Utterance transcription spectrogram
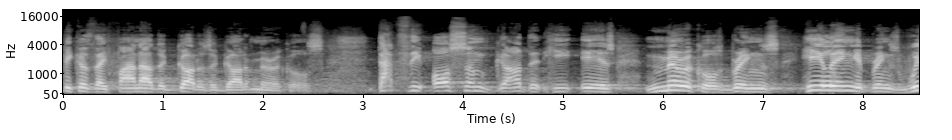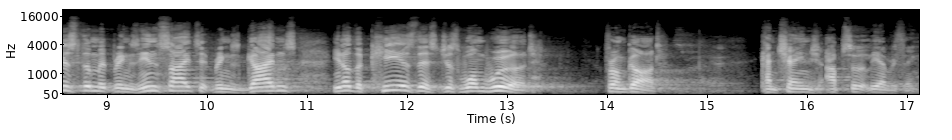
because they found out that God is a God of miracles. That's the awesome God that He is. Miracles brings healing, it brings wisdom, it brings insights, it brings guidance. You know, the key is this just one word from God can change absolutely everything.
